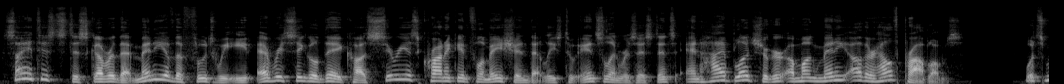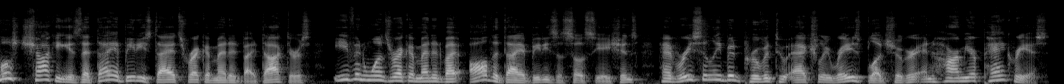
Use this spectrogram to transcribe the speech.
Scientists discovered that many of the foods we eat every single day cause serious chronic inflammation that leads to insulin resistance and high blood sugar, among many other health problems. What's most shocking is that diabetes diets recommended by doctors, even ones recommended by all the diabetes associations, have recently been proven to actually raise blood sugar and harm your pancreas.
